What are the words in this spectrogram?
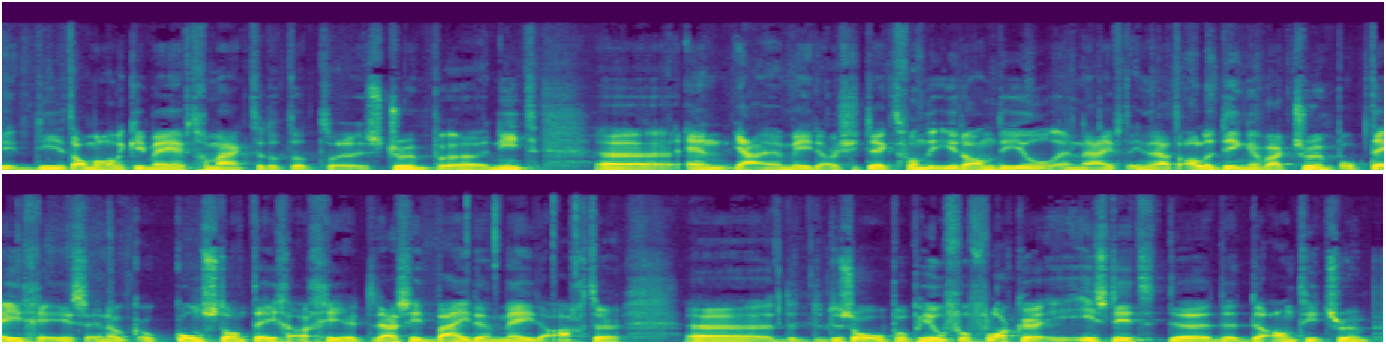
die, die, het allemaal al een keer mee heeft gemaakt. Dat, dat is Trump niet. en ja, mede-architect van de Iran-deal. En hij heeft inderdaad alle dingen waar Trump op tegen is en ook, ook constant tegen ageert. Daar zit Biden mede achter. dus op, op heel veel vlakken is dit de, de, de anti-Trump.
